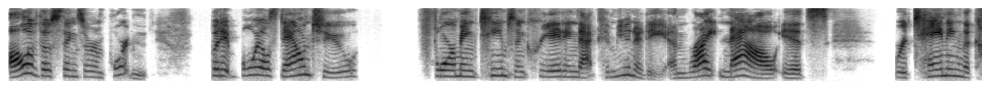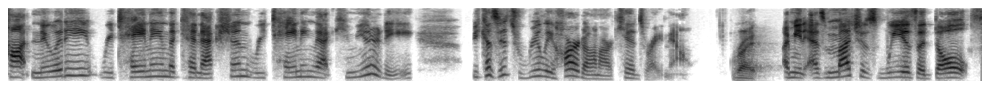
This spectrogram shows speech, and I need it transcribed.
All of those things are important, but it boils down to forming teams and creating that community. And right now it's retaining the continuity, retaining the connection, retaining that community because it's really hard on our kids right now. Right. I mean, as much as we as adults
